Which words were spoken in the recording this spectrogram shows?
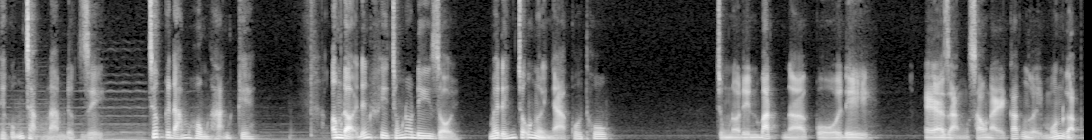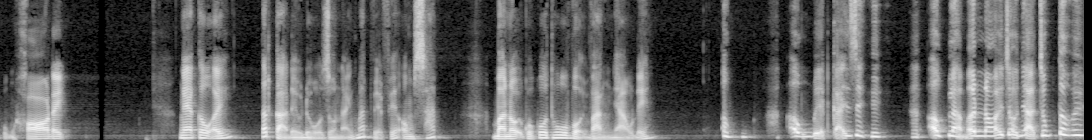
thì cũng chẳng làm được gì trước cái đám hung hãn kia. Ông đợi đến khi chúng nó đi rồi mới đến chỗ người nhà cô thu. Chúng nó đến bắt à, cô ấy đi. E rằng sau này các người muốn gặp cũng khó đấy. Nghe câu ấy tất cả đều đổ dồn ánh mắt về phía ông sát. Bà nội của cô thu vội vàng nhào đến. Ông ông biết cái gì? Ông làm ơn nói cho nhà chúng tôi.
